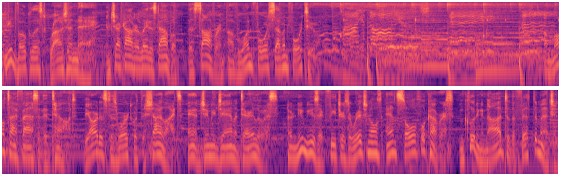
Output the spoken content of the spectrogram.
groove. Meet vocalist Raja-Nee and check out her latest album, The Sovereign of 14742. Multifaceted talent, the artist has worked with the Chi-Lites and Jimmy Jam and Terry Lewis. Her new music features originals and soulful covers, including a nod to the fifth dimension.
